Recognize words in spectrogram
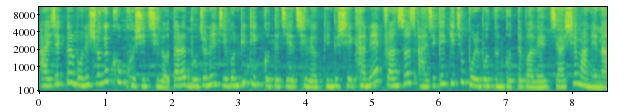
আইজাক তার বোনের সঙ্গে খুব খুশি ছিল। তারা দুজনেই জীবনকে ঠিক করতে চেয়েছিল। কিন্তু সেখানে ফ্রান্সোস আইজাকে কিছু পরিবর্তন করতে বলে, যা সে মানে না।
